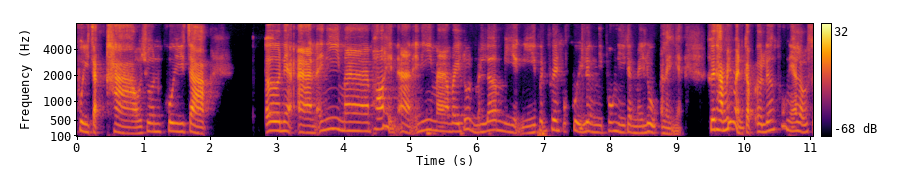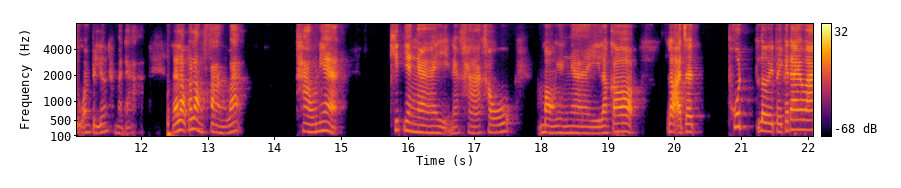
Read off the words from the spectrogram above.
คุยจากข่าว ชวนคุยจาก เออเนี่ยอ่านไอ้นี่มาพ่อเห็นอ่านไอ้นี่มาวัยรุ่นมันเริ่มมีอย่างนี้ เพื่อนๆเขาคุยเรื่องนี้พวกนี้กันไหมลูกอะไรเงี้ยคือทำให้เหมือนกับเออเรื่องพวกนี้เรารู้สึกว่ามันเป็นเรื่องธรรมดา แล้วเราก็ลองฟังว่าเขาเนี่ยคิดยังไงนะคะเขามองยังไงแล้วก็เราอาจจะพูดเลยไปก็ได้ว่า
